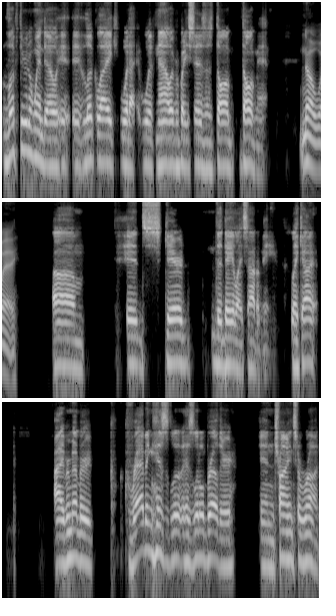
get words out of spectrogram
looked through the window, it, it looked like what I, what now everybody says is dog dog man. no way. um it scared the daylights out of me. Like i i remember grabbing his his little brother and trying to run.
